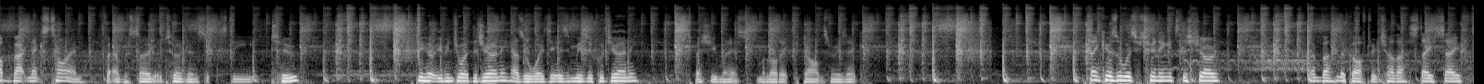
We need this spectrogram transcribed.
I'll be back next time for episode 262. Do hope you've enjoyed the journey. As always, it is a musical journey, especially when it's melodic dance music. Thank you as always for tuning into the show. Remember, look after each other, stay safe,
